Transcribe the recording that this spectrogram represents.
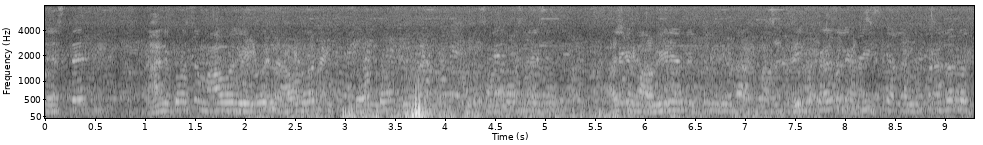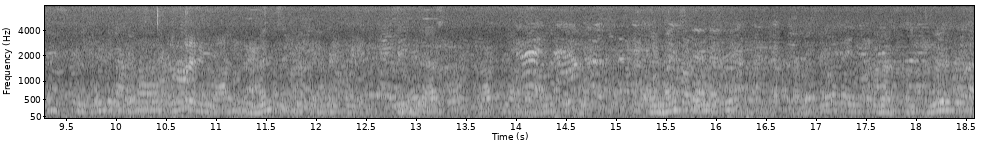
చేస్తే దానికోసం మా వాళ్ళు ఈరోజు రావడం చూడటం సంతోషం వేసింది అలాగే మా మీడియా మిత్రులు కూడా ఈ ప్రజలకు తీసుకెళ్ళాలి ప్రజల్లో తీసుకెళ్ళి ఎందుకంటే మంచి ఈ మంచిది అనేది మీరు కూడా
